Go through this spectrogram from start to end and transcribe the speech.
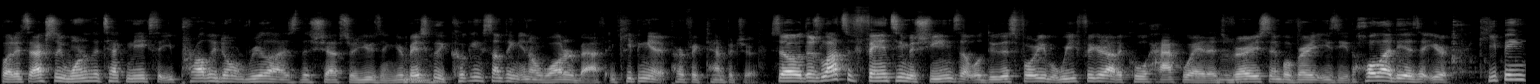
but it's actually one of the techniques that you probably don't realize the chefs are using. You're basically cooking something in a water bath and keeping it at perfect temperature. So there's lots of fancy machines that will do this for you, but we figured out a cool hack way that's Mm. very simple, very easy. The whole idea is that you're keeping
